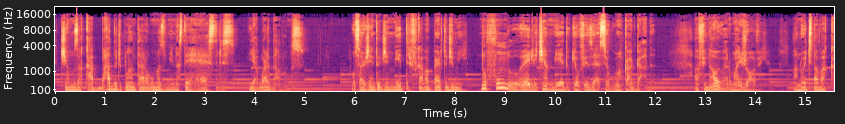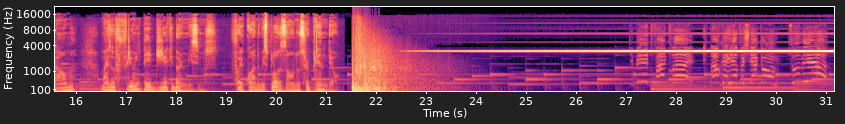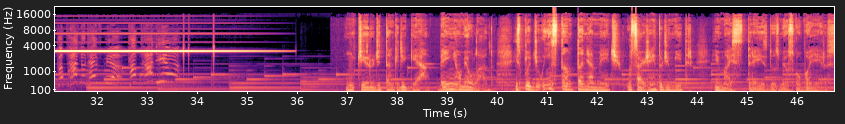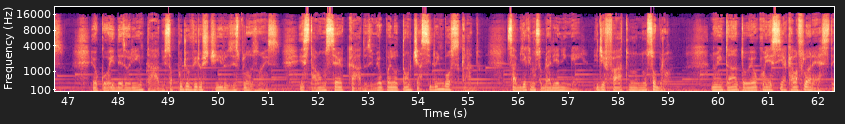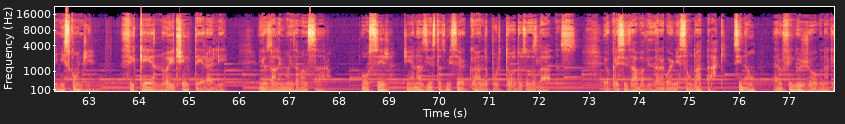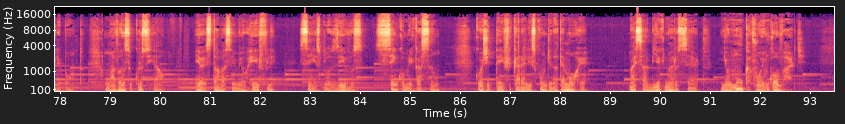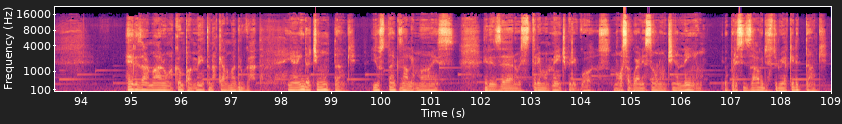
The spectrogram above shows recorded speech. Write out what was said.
Tínhamos acabado de plantar algumas minas terrestres e aguardávamos. O sargento Dmitri ficava perto de mim. No fundo, ele tinha medo que eu fizesse alguma cagada. Afinal, eu era o mais jovem. A noite estava calma, mas o frio impedia que dormíssemos. Foi quando uma explosão nos surpreendeu. Um tiro de tanque de guerra, bem ao meu lado, explodiu instantaneamente o sargento Dmitri e mais três dos meus companheiros. Eu corri desorientado e só pude ouvir os tiros e explosões. Estávamos cercados e meu pelotão tinha sido emboscado. Sabia que não sobraria ninguém, e de fato não sobrou. No entanto, eu conheci aquela floresta e me escondi. Fiquei a noite inteira ali e os alemães avançaram. Ou seja, tinha nazistas me cercando por todos os lados. Eu precisava avisar a guarnição do ataque, senão era o fim do jogo naquele ponto. Um avanço crucial. Eu estava sem meu rifle, sem explosivos, sem comunicação. Cogitei ficar ali escondido até morrer, mas sabia que não era o certo e eu nunca fui um covarde. Eles armaram um acampamento naquela madrugada e ainda tinha um tanque. E os tanques alemães, eles eram extremamente perigosos. Nossa guarnição não tinha nenhum. Eu precisava destruir aquele tanque.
